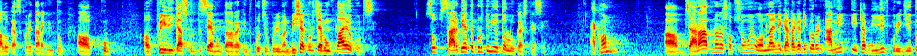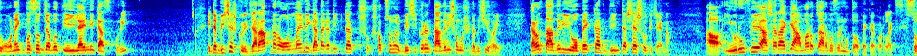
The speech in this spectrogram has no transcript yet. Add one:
ভালো কাজ করে, তারা কিন্তু খুব ফ্রিলি কাজ করতেছে এবং তারা কিন্তু প্রচুর পরিমাণ ভিসা করছে এবং ফ্লাইও করছে। সো সার্বিয়াতে প্রতিনিয়ত লোক আসতেছে। এখন যারা আপনারা সবসময় অনলাইনে ঘাটাঘাটি করেন, আমি এটা বিলিভ করি, যেহেতু অনেক বছর যাবত এই লাইনে কাজ করি। এটা বিশ্বাস করি, যারা আপনারা অনলাইনে ঘাটাঘাটিটা সবসময় বেশি করেন, তাদেরই সমস্যাটা বেশি হয়। কারণ তাদের এই অপেক্ষার দিনটা শেষ হতে চায় না। ইউরোপে আসার আগে আমারও চার বছরের মতো অপেক্ষা করা লাগছে। সো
